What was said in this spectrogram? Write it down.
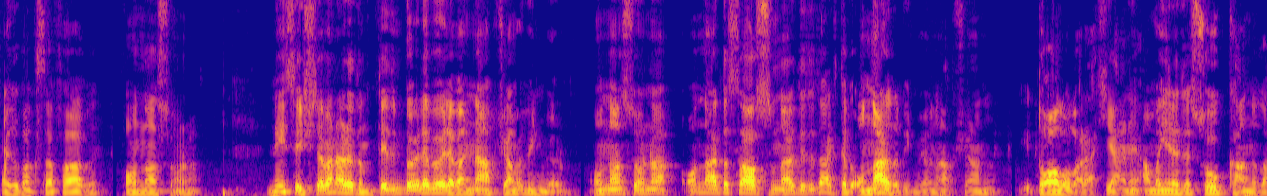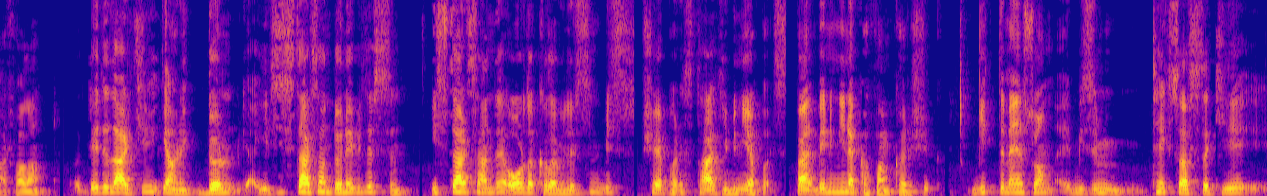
Hadi bak Safa abi. Ondan sonra. Neyse işte ben aradım. Dedim böyle böyle ben ne yapacağımı bilmiyorum. Ondan sonra onlar da sağ olsunlar dediler ki tabii onlar da bilmiyor ne yapacağını. Doğal olarak yani ama yine de soğukkanlılar falan. Dediler ki yani dön istersen dönebilirsin. İstersen de orada kalabilirsin. Biz şey yaparız. Takibini yaparız. Ben benim yine kafam karışık. Gittim en son bizim Texas'taki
